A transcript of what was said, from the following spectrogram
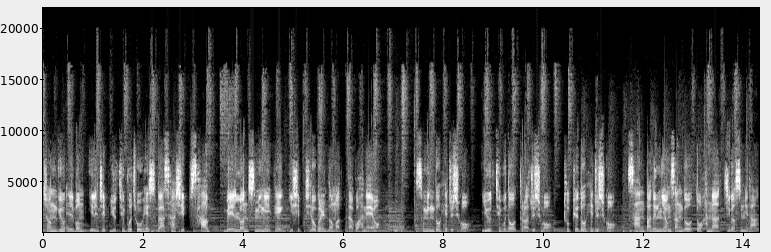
정규 앨범 1집 유튜브 조회수가 44억, 멜론 스밍이 127억을 넘었다고 하네요. 스밍도 해주시고 유튜브도 들어주시고 투표도 해주시고 상 받은 영상도 또 하나 찍었습니다.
